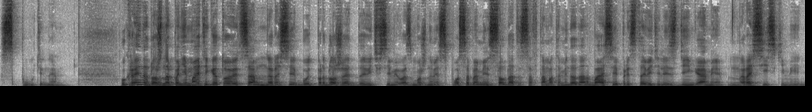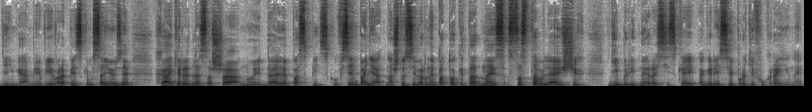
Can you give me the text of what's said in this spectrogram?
с Путиным? Украина должна понимать и готовиться. Россия будет продолжать давить всеми возможными способами. Солдаты с автоматами на Донбассе, представители с деньгами, российскими деньгами в Европейском Союзе, хакеры для США, ну и далее по списку. Всем понятно, что Северный поток это одна из составляющих гибридной российской агрессии против Украины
